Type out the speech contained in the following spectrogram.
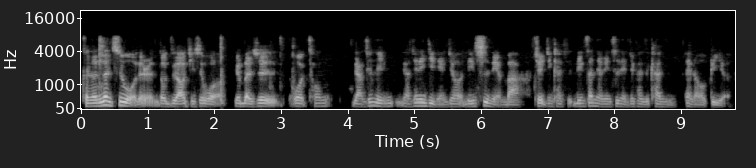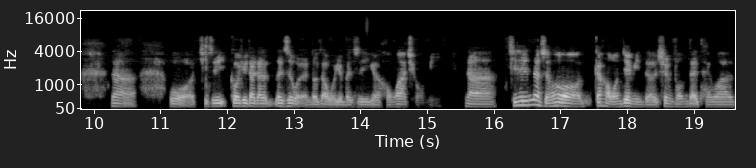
可能认识我的人都知道，其实我原本是我从两千零两千零几年就零四年吧，就已经开始零三年零四年就开始看 NLB 了。那我其实过去大家认识我的人都知道，我原本是一个红袜球迷。那其实那时候刚好王建民的旋风在台湾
